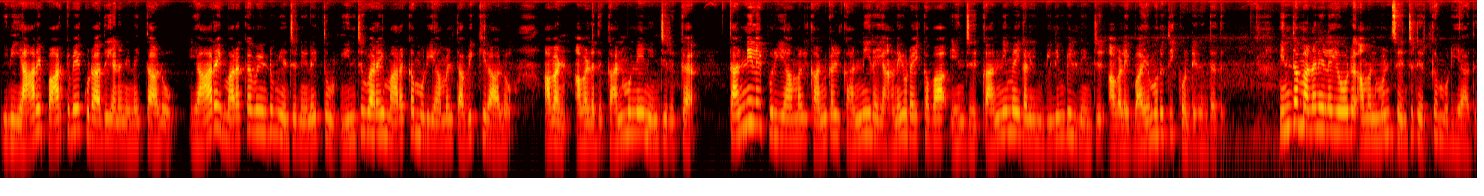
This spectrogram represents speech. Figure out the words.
இனி யாரை பார்க்கவே கூடாது என நினைத்தாலோ யாரை மறக்க வேண்டும் என்று நினைத்தும் இன்று வரை மறக்க முடியாமல் தவிக்கிறாளோ அவன் அவளது கண்முன்னே நின்றிருக்க தன்னிலை புரியாமல் கண்கள் கண்ணீரை அணையுடைக்கவா? என்று கண்ணிமைகளின் விளிம்பில் நின்று அவளை பயமுறுத்தி கொண்டிருந்தது. இந்த மனநிலையோடு அவன் முன் சென்று நிற்க முடியாது.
